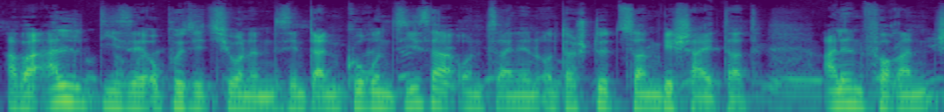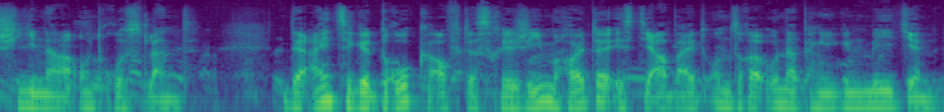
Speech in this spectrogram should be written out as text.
Aber all diese Oppositionen sind an Nkurunziza und seinen Unterstützern gescheitert gescheitert, allen voran China und Russland. Der einzige Druck auf das Regime heute ist die Arbeit unserer unabhängigen Medien,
